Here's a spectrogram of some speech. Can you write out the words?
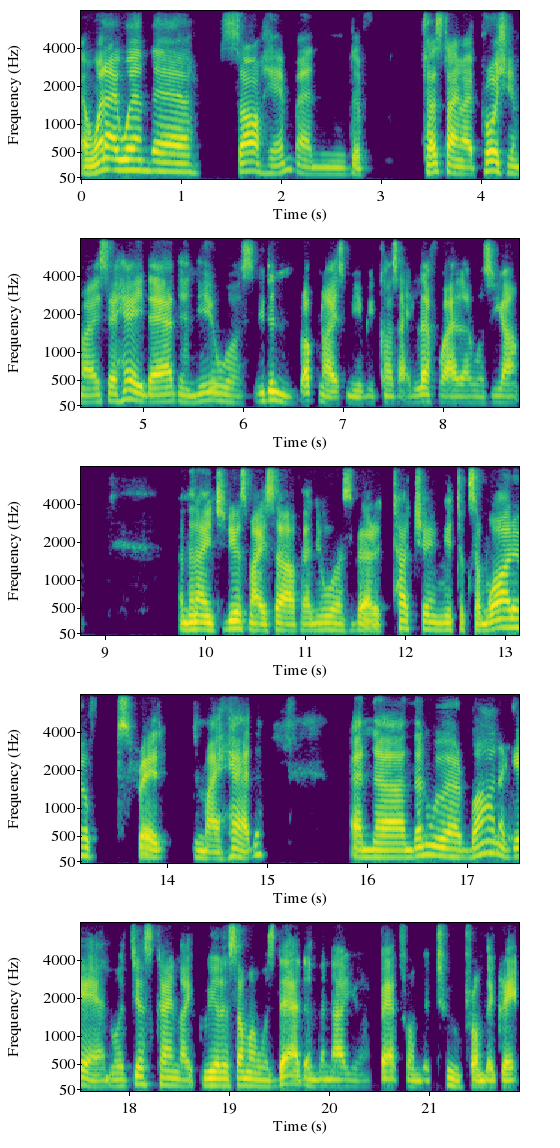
And when I went there, saw him, and the first time I approached him, I said, "Hey, Dad," and he was he didn't recognize me because I left while I was young. And then I introduced myself, and it was very touching. He took some water, sprayed in my head, and uh, then we were born again. Was just kind of like really someone was dead, and then now you're back from the tomb, from the grave.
